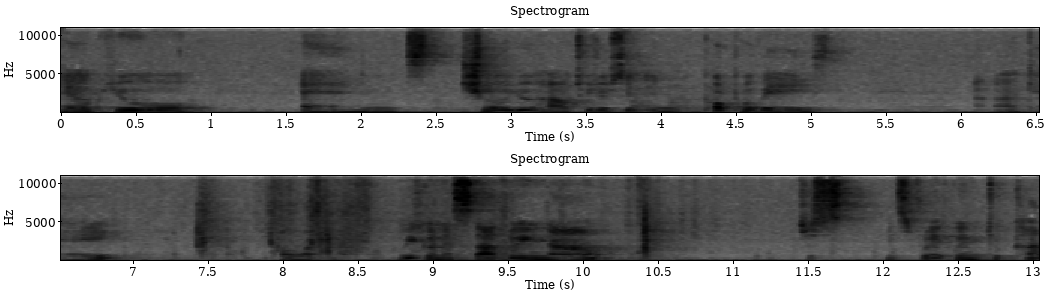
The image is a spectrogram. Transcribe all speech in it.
help you and show you how to use it in proper ways. Okay? All right we're gonna start doing now. Just we're going to cut.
